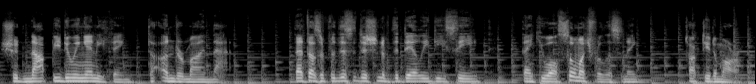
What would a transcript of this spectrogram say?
should not be doing anything to undermine that. That does it for this edition of the Daily DC. Thank you all so much for listening. Talk to you tomorrow.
